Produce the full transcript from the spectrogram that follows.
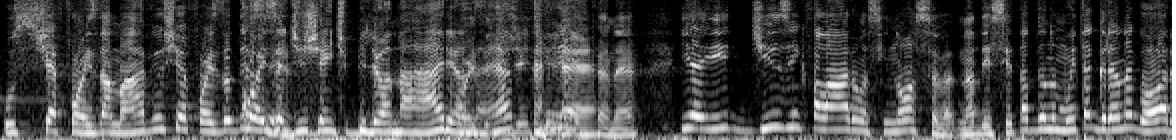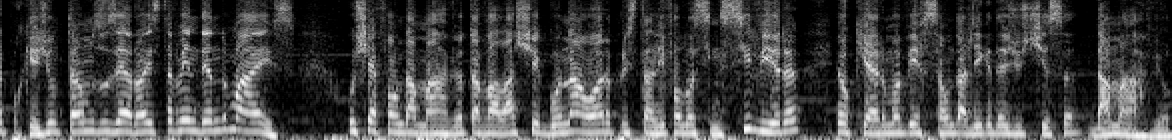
os chefões da Marvel e os chefões da DC. Coisa de gente bilionária, Coisa né? de gente rica, né? E aí dizem que falaram assim, nossa, na DC tá dando muita grana agora, porque juntamos os heróis e tá vendendo mais. O chefão da Marvel tava lá, chegou na hora pro Stan Lee e falou assim: se vira, eu quero uma versão da Liga da Justiça da Marvel.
